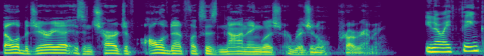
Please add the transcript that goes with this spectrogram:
Bela Bajaria is in charge of all of Netflix's non English original programming. You know, I think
